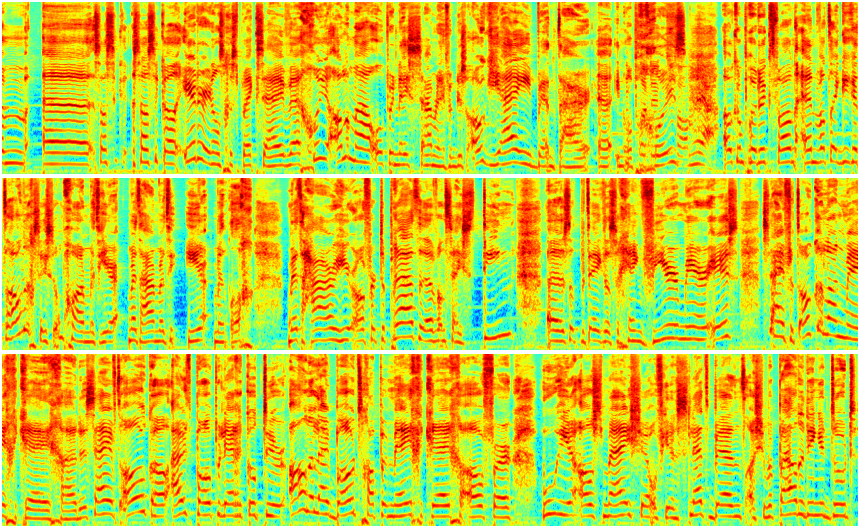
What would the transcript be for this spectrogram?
Um, uh, zoals, ik, zoals ik al eerder in ons gesprek zei, wij groeien allemaal op in deze samenleving. Dus ook jij bent daarin uh, in opgegroeid. Van, ja. Ook een product van. En wat denk ik het handigste is om gewoon met, hier, met, haar, met, hier, met, och, met haar hierover te praten. Want zij is tien. Uh, dus dat betekent dat ze geen vier meer is. Zij heeft het ook al lang meegekregen. Dus zij heeft ook al uit populaire cultuur allerlei boodschappen meegekregen gekregen over hoe je als meisje, of je een slet bent, als je bepaalde dingen doet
